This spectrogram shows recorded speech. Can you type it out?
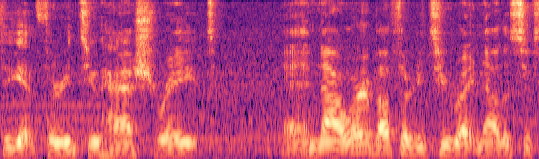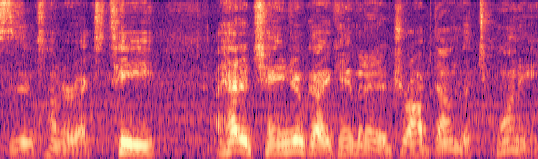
to get 32 hash rate, and now we're about 32 right now. The 6600 XT I had to change it because I came in and it dropped down to 20.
